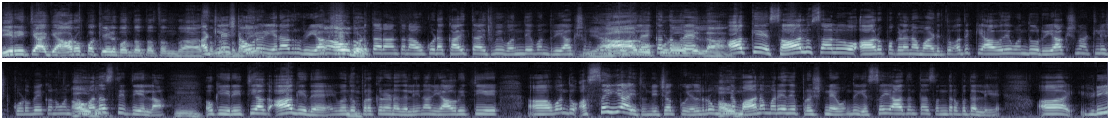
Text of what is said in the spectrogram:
ಈ ರೀತಿಯಾಗಿ ಆರೋಪ ಕೇಳಿ ಬಂದಂತ ಅಟ್ಲೀಸ್ಟ್ ಅವರು ಏನಾದ್ರೂ ರಿಯಾಕ್ಷನ್. ಕೊಡ್ತಾರ ಅಂತ ನಾವು ಕೂಡ ಕಾಯ್ತಾ ಇದ್ವಿ ಒಂದೇ ಒಂದು ರಿಯಾಕ್ಷನ್ ಯಾಕಂದ್ರೆ. ಆಕೆ ಸಾಲು ಸಾಲು ಆರೋಪಗಳನ್ನ ಮಾಡಿದ್ದು ಅದಕ್ಕೆ ಯಾವುದೇ ಒಂದು ರಿಯಾಕ್ಷನ್ ಅಟ್ಲೀಸ್ಟ್ ಕೊಡ್ಬೇಕನ್ನುವಂತ ಮನಸ್ಥಿತಿ ಇಲ್ಲ. ಓಕೆ ಈ ರೀತಿಯಾಗಿ ಆಗಿದೆ ಈ ಒಂದು ಪ್ರಕರಣದಲ್ಲಿ. ನಾನು ಯಾವ ರೀತಿ ಒಂದು ಅಸಹ್ಯ ಆಯ್ತು ನಿಜಕ್ಕೂ ಎಲ್ಲರೂ ಮುಂದೆ ಮಾನ ಮರ್ಯಾದೆ ಪ್ರಶ್ನೆ ಒಂದು ಎಸ್ಐ ಐ ಆದಂತ ಸಂದರ್ಭದಲ್ಲಿ ಇಡೀ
